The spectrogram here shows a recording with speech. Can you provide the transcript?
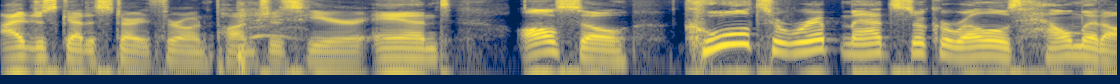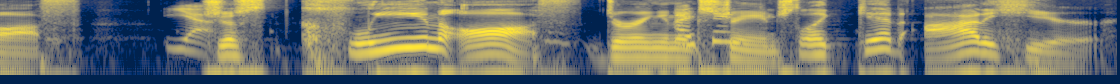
I just got to start throwing punches here. And also cool to rip mats zuccarello's helmet off. Yeah. Just clean off during an I exchange. Think- like get out of here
